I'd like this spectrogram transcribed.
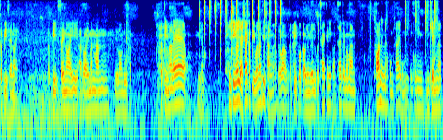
กะปิใส่หน่อยกะปิใส่หน่อยอร่อยมันๆเดี๋ยวลองดูครับกะปิมาแล้วนี่ครับจริงๆเราอยากใช้กะปิวันนั้นที่สั่งนะแต่ว่ากะปิตัวเก่ายังเหลืออยู่ก็ใช้แค่นี้ก่อนใช้ไปประมาณช้อนหนึ่งนะครับผมใช้ผมเป็นคนกินเค็มนะ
